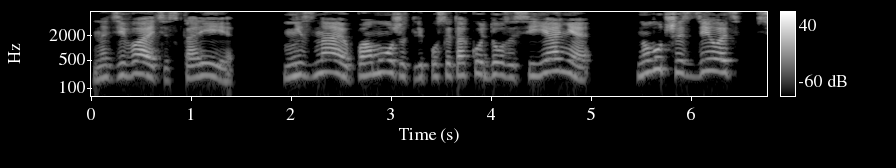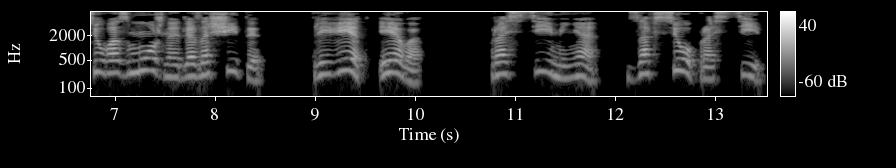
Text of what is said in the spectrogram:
«Надевайте скорее!» Не знаю, поможет ли после такой дозы сияния, но лучше сделать все возможное для защиты. Привет, Эва. Прости меня, за все прости.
